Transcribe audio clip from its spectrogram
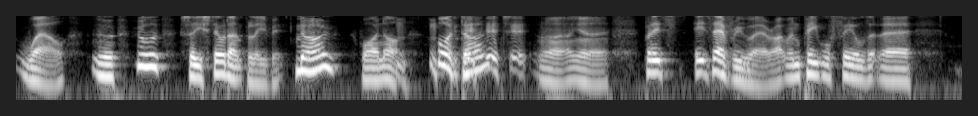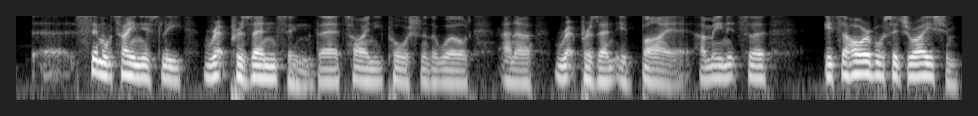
well. Uh, uh, so you still don't believe it? No. Why not? oh, I don't. right, you know. But it's it's everywhere, right? When people feel that they're uh, simultaneously representing their tiny portion of the world and are represented by it. I mean, it's a it's a horrible situation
